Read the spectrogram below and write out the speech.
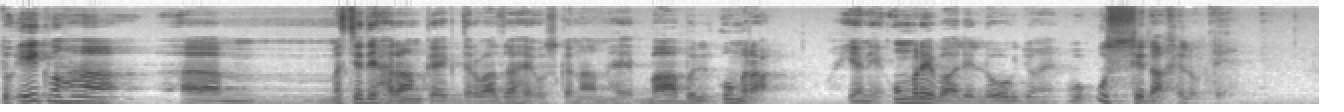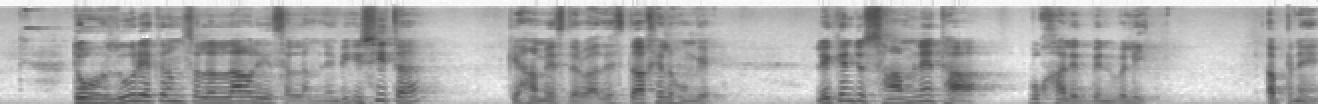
تو ایک وہاں مسجد حرام کا ایک دروازہ ہے، اس کا نام ہے باب العمرہ یعنی عمرے والے لوگ جو ہیں، وہ اس سے داخل ہوتے ہیں۔ تو حضور اکرم صلی اللہ علیہ وسلم نے بھی اسی طرح کہ ہم اس دروازے سے داخل ہوں گے، لیکن جو سامنے تھا، وہ خالد بن ولید۔ اپنے،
